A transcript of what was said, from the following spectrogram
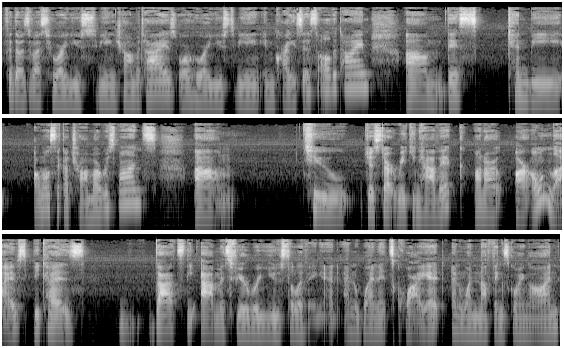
for those of us who are used to being traumatized or who are used to being in crisis all the time, um, this can be almost like a trauma response. Um, to just start wreaking havoc on our our own lives because that's the atmosphere we're used to living in and when it's quiet and when nothing's going on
